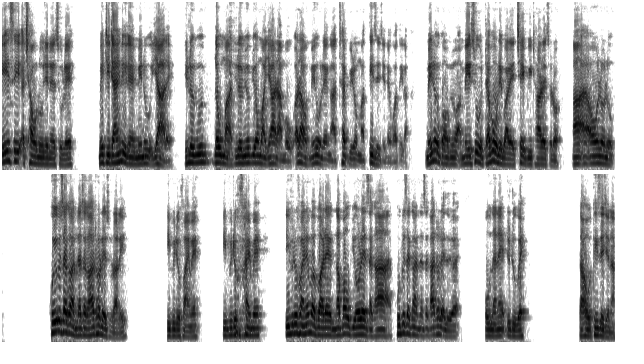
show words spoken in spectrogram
အေးဆေးအချောင်လိုချင်တယ်ဆိုလဲမေဒီတိုင်းတွေလည်းမင်းတို့ရတယ်ဒီလိုမျိုးလုံးမှဒီလိုမျိုးပြောမှရတာမဟုတ်ဘူးအဲ့ဒါကိုမင်းကိုလည်းငါထပ်ပြီးတော့မှသိစေချင်တယ်ကွာသိလားမင်းတို့ကောင်မျိုးအမေစုကိုဓာတ်ပုံတွေပါလေချိတ်ပြီးထားတယ်ဆိုတော့ငါအအောင်လို့လို့ ခွေးပါဇက်ကနတ်စကားထွက်တယ်ဆိုတာလေဒီဗီဒီယိုဖိုင်ပဲဒီဗီဒီယိုဖိုင်ပဲဒီဗီဒီယိုဖိုင်ထဲမှာပါတဲ့ငါပေါက်ပြောတဲ့စကားခွေးပါဇက်ကနတ်စကားထွက်တယ်ဆိုတော့ပုံစံနဲ့အတူတူပဲဒါဟုတ်သိစေချင်တာ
